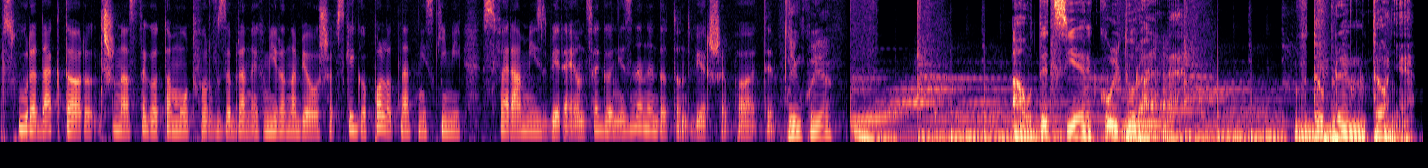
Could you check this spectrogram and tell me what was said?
współredaktor 13 tomu utworów zebranych Mirona Białoszewskiego, Polot nad niskimi sferami, zbierającego nieznane dotąd wiersze poety. Dziękuję. Audycje kulturalne w dobrym tonie.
